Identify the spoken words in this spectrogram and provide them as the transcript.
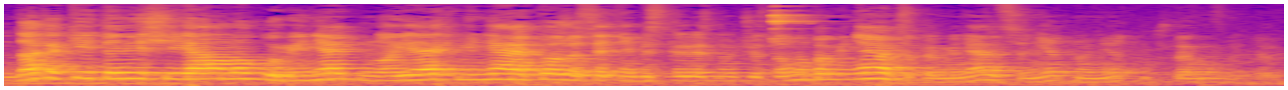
да, какие-то вещи я могу менять, но я их меняю тоже с этим бескорыстным чувством. Ну поменяются, поменяются, нет, ну нет, ну что я могу сделать?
